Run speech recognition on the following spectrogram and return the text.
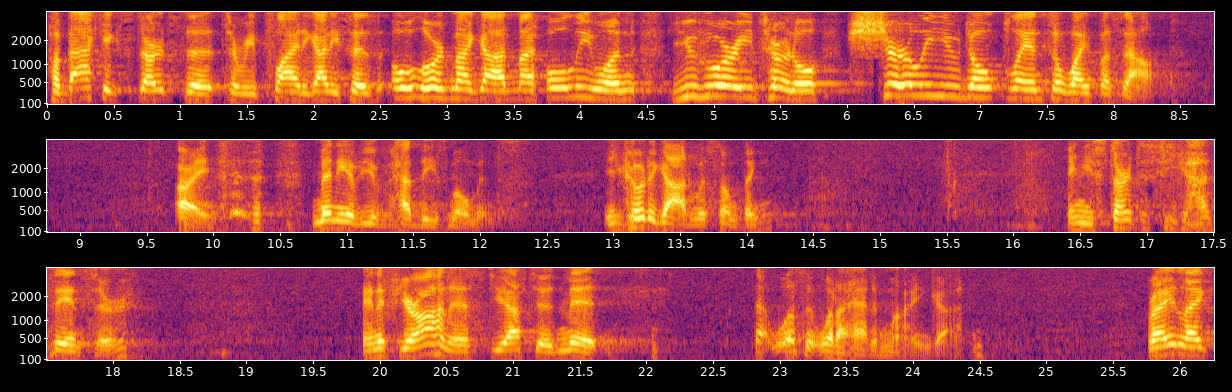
Habakkuk starts to, to reply to God. He says, O Lord my God, my Holy One, you who are eternal, surely you don't plan to wipe us out. All right, many of you have had these moments. You go to God with something, and you start to see God's answer. And if you're honest, you have to admit, that wasn't what I had in mind, God. Right? Like,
